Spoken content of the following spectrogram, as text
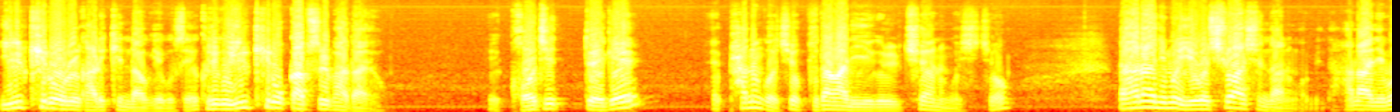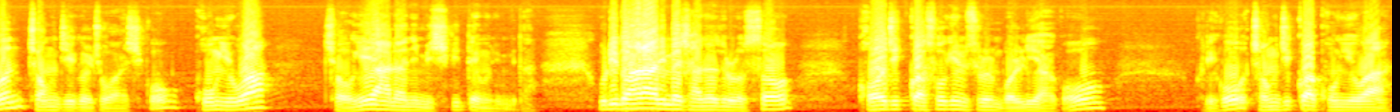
1kg를 가리킨다고 해보세요. 그리고 1kg 값을 받아요. 거짓되게 파는 거죠. 부당한 이익을 취하는 것이죠. 하나님은 이걸 싫어하신다는 겁니다. 하나님은 정직을 좋아하시고 공의와 정의의 하나님이시기 때문입니다. 우리도 하나님의 자녀들로서 거짓과 속임수를 멀리하고 그리고 정직과 공의와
